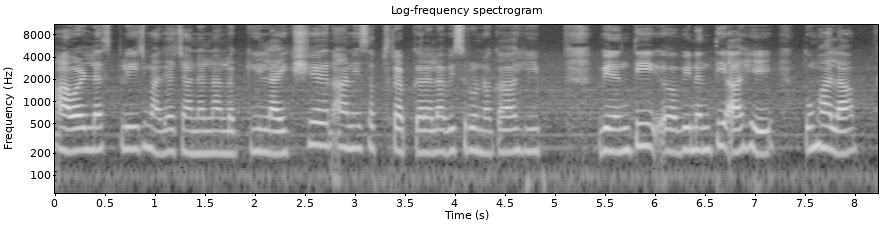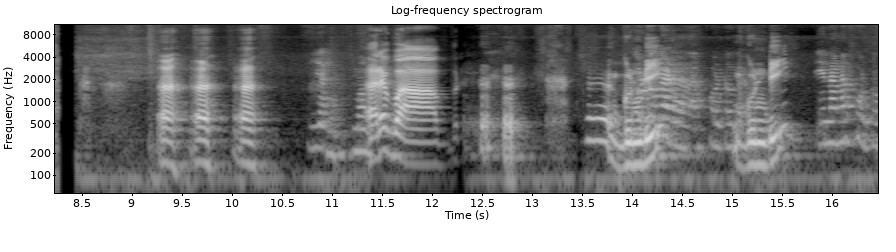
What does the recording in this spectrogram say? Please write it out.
आवडल्यास प्लीज माझ्या चॅनलला नक्की लाईक शेअर आणि सबस्क्राईब करायला विसरू नका. ही विनंती विनंती आहे तुम्हाला. अ, अ, अ. अरे बाप गुंडी? गुंडी फोटो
